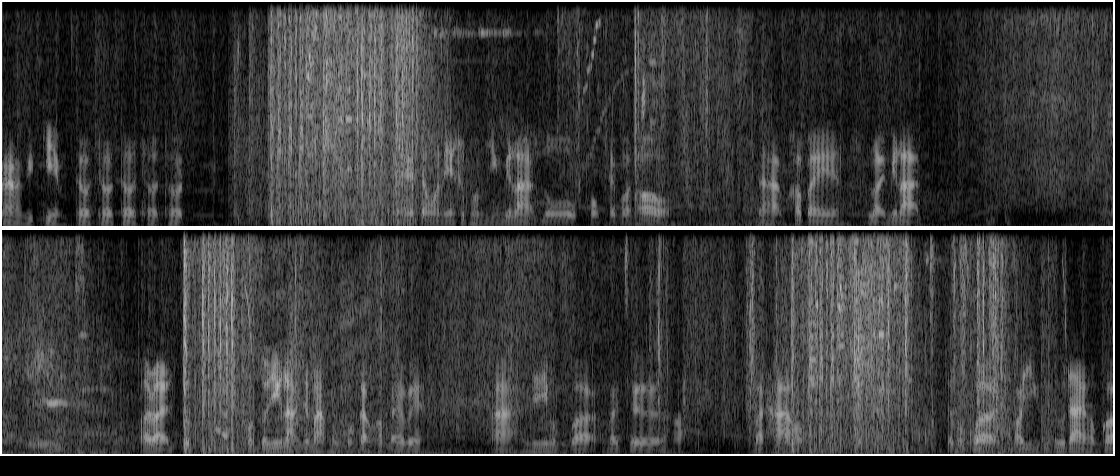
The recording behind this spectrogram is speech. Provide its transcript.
อ่าพี่เกม โทษโทษโทษโทษโทษในจังหวะนี้คือผมยิงมิลาดโล ผมใช้พอร์ทัลนะครับ เข้าไปหลอยมิลาดพอหลอยปุ๊บ ผมโดนยิงหลังใช่ไหมผมก็กลับเข้าไปเว้ยอ่าทีนี้ผมก็มาเจออ๋อบาทาวแต่ผมก็พอยิงสู้ๆได้ผมก็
